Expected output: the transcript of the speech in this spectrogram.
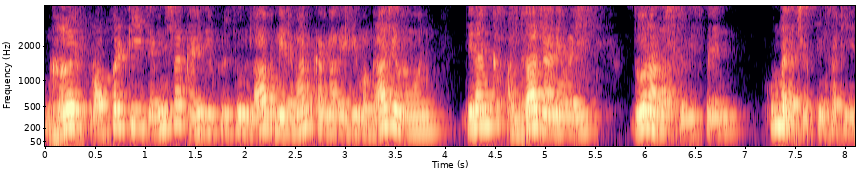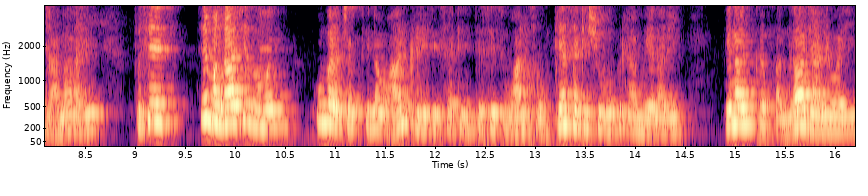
घर प्रॉपर्टी जमिनीच्या खरेदी विक्रीतून लाभ निर्माण करणारे हे मंगळाचे भवन दिनांक पंधरा जानेवारी दोन हजार सव्वीसपर्यंत पर्यंत कुंभ व्यक्तींसाठी राहणार आहे. तसेच हे मंगळाचे भ्रमण कुंभ व्यक्तींना वाहन खरेदीसाठी तसेच वाहन सौख्यासाठी शुभ परिणाम देणारे दिनांक पंधरा जानेवारी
